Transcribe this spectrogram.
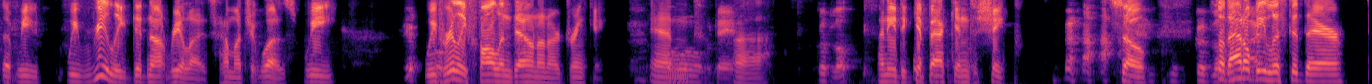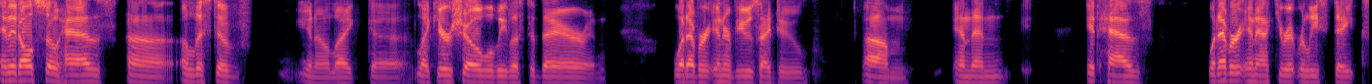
that we we really did not realize how much it was. We we've really fallen down on our drinking, and oh, uh, good luck. I need to get back into shape. So good luck. so that'll be listed there, and it also has uh, a list of you know like uh, like your show will be listed there, and whatever interviews I do, um, and then it has whatever inaccurate release date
